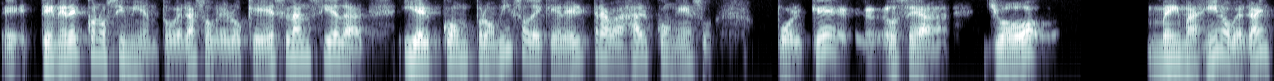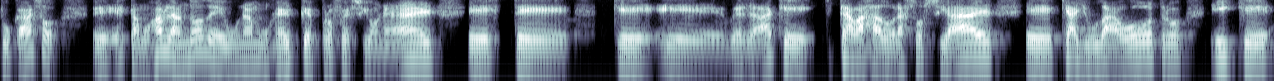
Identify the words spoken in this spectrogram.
eh, tener el conocimiento, ¿verdad?, sobre lo que es la ansiedad y el compromiso de querer trabajar con eso. Porque, o sea, yo me imagino, ¿verdad? En tu caso, eh, estamos hablando de una mujer que es profesional, este, que, eh, ¿verdad? Que trabajadora social, eh, que ayuda a otros y que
